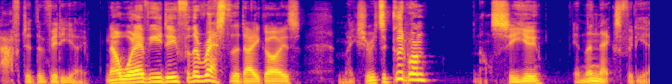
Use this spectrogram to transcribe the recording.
after the video. Now, whatever you do for the rest of the day, guys, make sure it's a good one, and I'll see you in the next video.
